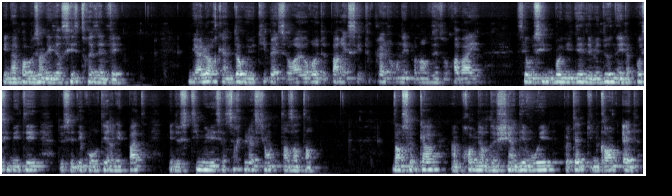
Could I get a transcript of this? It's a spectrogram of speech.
il n'a pas besoin d'exercice très élevé. Mais alors qu'un dog du Tibet sera heureux de paresser toute la journée pendant que vous êtes au travail, c'est aussi une bonne idée de lui donner la possibilité de se dégourdir les pattes et de stimuler sa circulation de temps en temps. Dans ce cas, un promeneur de chien dévoué peut être d'une grande aide,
